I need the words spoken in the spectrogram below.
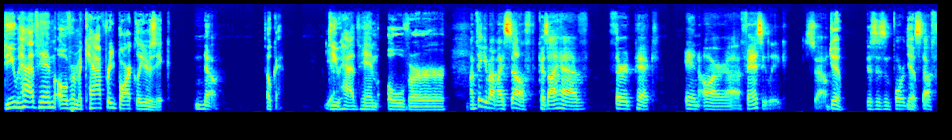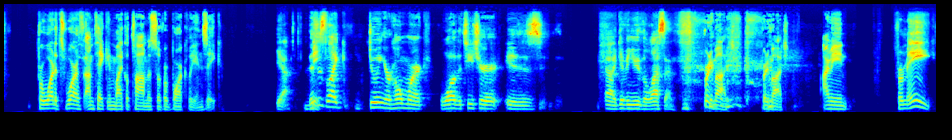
Do you have him over McCaffrey, Barkley, or Zeke? no Okay. Yeah. Do you have him over? i'm thinking about myself because i have third pick in our uh, fantasy league so You do. this is important stuff For what it's worth, I'm taking Michael Thomas over Barkley and Zeke. Yeah. This Me. is like doing your homework while the teacher is uh, giving you the lesson. Pretty much. pretty much. I mean, for me,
